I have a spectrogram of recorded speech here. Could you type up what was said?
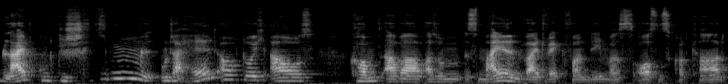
bleibt gut geschrieben, unterhält auch durchaus, kommt aber, also ist meilenweit weg von dem, was Orson Scott Card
